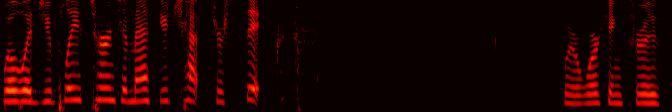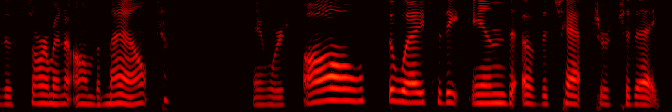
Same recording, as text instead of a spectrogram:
Well, would you please turn to Matthew chapter 6? We're working through the Sermon on the Mount, and we're all the way to the end of the chapter today.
